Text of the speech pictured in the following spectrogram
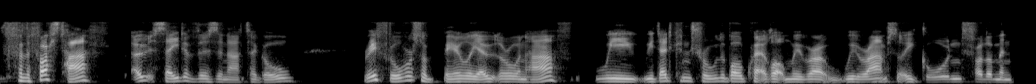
for the first half, outside of the Zanatta goal, Raith Rovers were barely out their own half. We we did control the ball quite a lot, and we were we were absolutely going for them and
